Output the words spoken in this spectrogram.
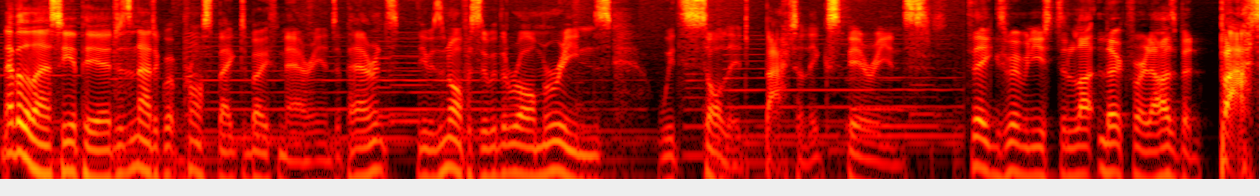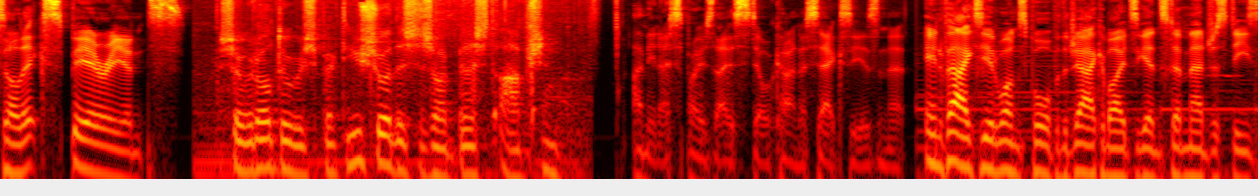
Nevertheless, he appeared as an adequate prospect to both Mary and her parents. He was an officer with the Royal Marines with solid battle experience. Things women used to look for in a husband battle experience. So, with all due respect, are you sure this is our best option? I mean, I suppose that is still kind of sexy, isn't it? In fact, he had once fought for the Jacobites against Her Majesty's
